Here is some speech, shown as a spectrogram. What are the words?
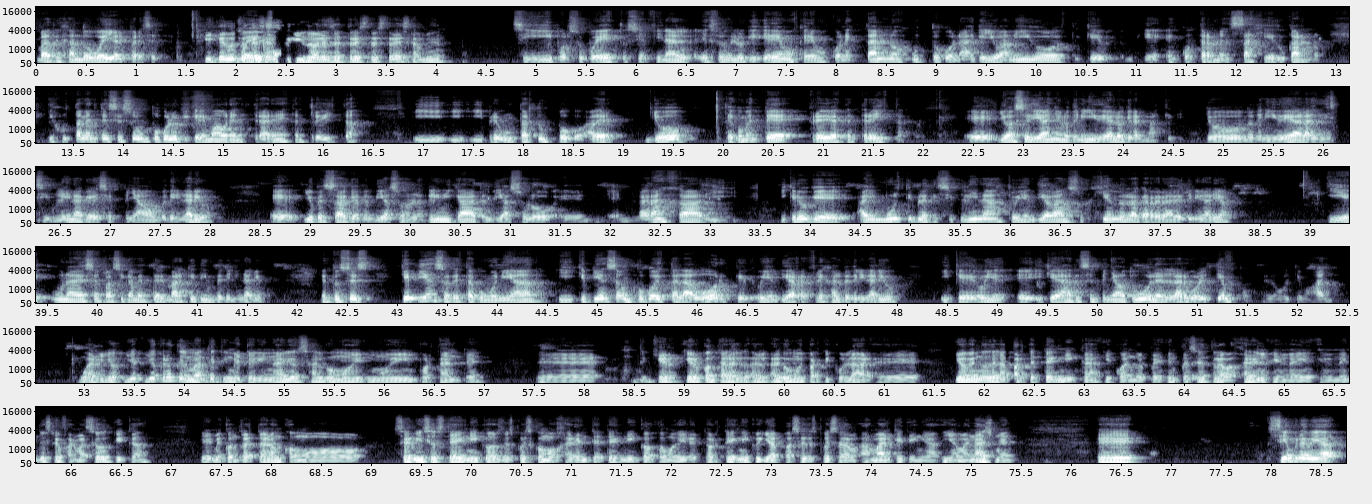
Vas dejando huella, al parecer. Y qué gusto que pues sean seguidores de 333 también. Sí, por supuesto, si al final eso es lo que queremos, queremos conectarnos junto con aquellos amigos, que eh, encontrar mensajes, educarnos. Y justamente es eso un poco lo que queremos ahora entrar en esta entrevista y, preguntarte un poco. A ver, yo te comenté previo a esta entrevista, eh, yo hace 10 años no tenía idea de lo que era el marketing. Yo no tenía idea de la disciplina que desempeñaba un veterinario. Eh, yo pensaba que atendía solo en la clínica, atendía solo en, en la granja y, y creo que hay múltiples disciplinas que hoy en día van surgiendo en la carrera veterinaria y una de esas es básicamente el marketing veterinario. Entonces, ¿qué piensas de esta comunidad y qué piensas un poco de esta labor que hoy en día refleja el veterinario y que, hoy, eh, y que has desempeñado tú en el largo del tiempo, en los últimos años? Bueno, yo, yo, yo creo que el marketing veterinario es algo muy, muy importante. Eh, quiero, quiero, contar algo, algo muy particular. Eh, yo vengo de la parte técnica y cuando empecé a trabajar en, la, industria farmacéutica, eh, me contrataron como servicios técnicos, después como gerente técnico, como director técnico, y ya pasé después a, marketing y a, management. Eh, siempre había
